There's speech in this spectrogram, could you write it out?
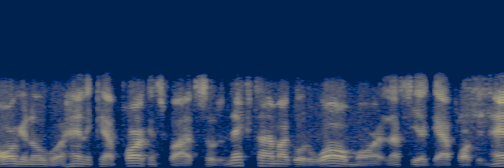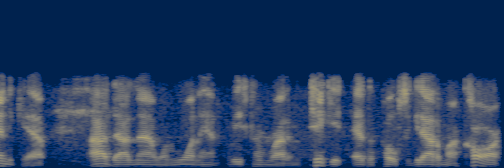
arguing over a handicapped parking spot. So the next time I go to Walmart and I see a guy parked in handicap, I dial 911 and have the police come write him a ticket as opposed to get out of my car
